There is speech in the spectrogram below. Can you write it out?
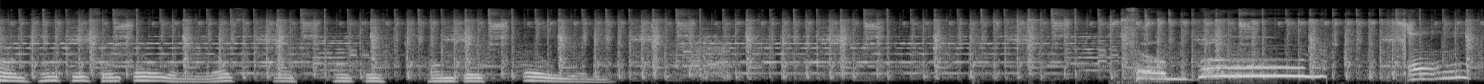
on hungry, on alien. Let's on hungry, hungry, this alien. Trombone! Uh -huh.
